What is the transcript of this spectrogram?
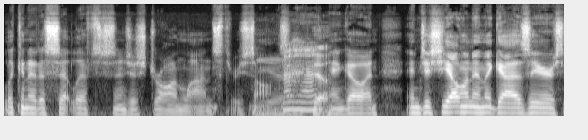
looking at a set list and just drawing lines through songs Uh-huh. Yeah. and going and just yelling in the guy's ears.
